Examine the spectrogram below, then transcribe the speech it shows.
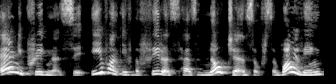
any pregnancy, even if the fetus has no chance of surviving.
